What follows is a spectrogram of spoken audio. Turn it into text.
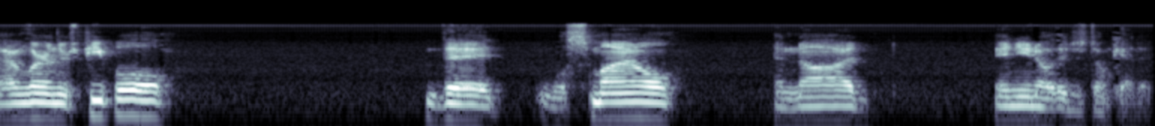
I've learned there's people that will smile and nod, and you know they just don't get it.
